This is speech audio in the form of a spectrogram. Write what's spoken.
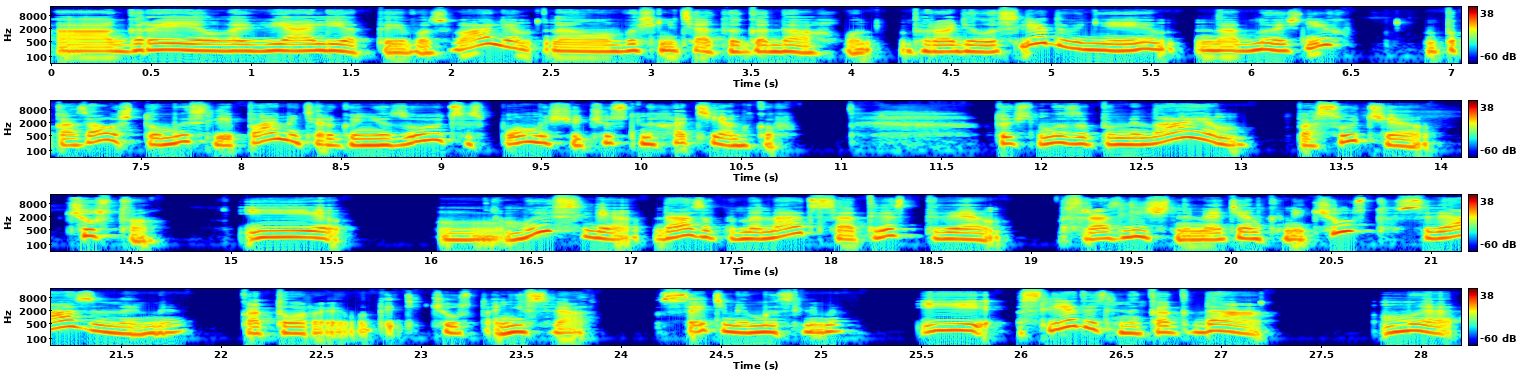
А Грейла Виолетта его звали. Э, в 80-х годах он проводил исследования, и одно из них показало, что мысли и память организуются с помощью чувственных оттенков. То есть мы запоминаем, по сути, чувства. И мысли да, запоминают в соответствии с различными оттенками чувств, связанными которые вот эти чувства, они связаны с этими мыслями. И, следовательно, когда мы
